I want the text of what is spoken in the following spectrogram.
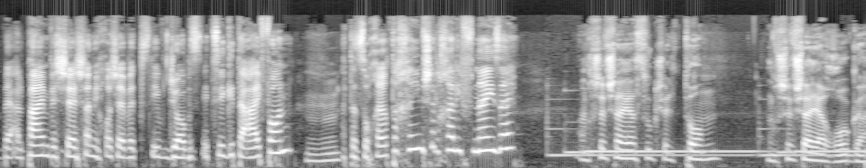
ב-2006, אני חושבת, סטיב ג'ובס הציג את האייפון. Mm-hmm. אתה זוכר את החיים שלך לפני זה? אני חושב שהיה סוג של תום, אני חושב שהיה רוגע.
